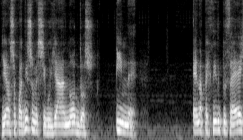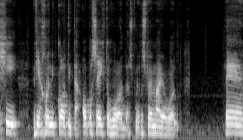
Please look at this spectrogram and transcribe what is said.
για να σου απαντήσω με σιγουριά αν όντως είναι ένα παιχνίδι που θα έχει διαχρονικότητα όπως έχει το World, ας πούμε, το Super Mario World. Ε,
